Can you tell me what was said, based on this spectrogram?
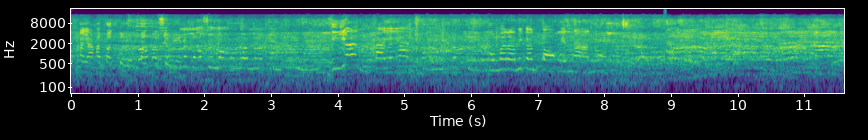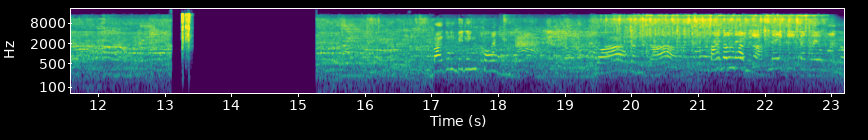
Masarap kaya kapag tulog. Pag Sabi na po kasi makuha natin. Di yan. Kaya yan. Kung marami kang token na ano. Bagong biling phone. Wow, ganda. Pakita mo yung camera. Nakikita pa yung ano.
